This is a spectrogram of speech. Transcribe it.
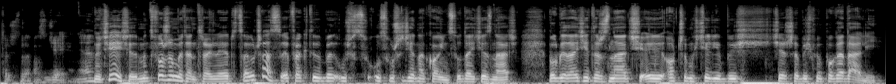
To się teraz dzieje, nie? No dzieje się, my tworzymy ten trailer cały czas. Efekty us- usłyszycie na końcu, dajcie znać. W ogóle dajcie też znać, y, o czym chcielibyście, żebyśmy pogadali.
